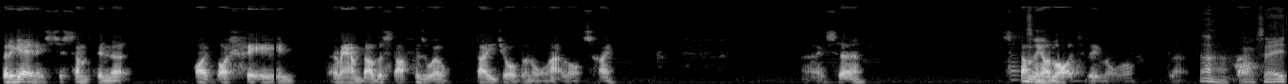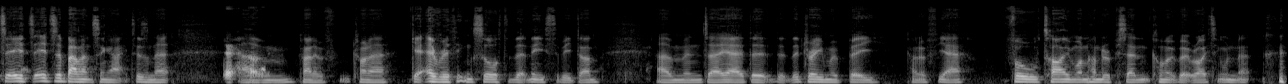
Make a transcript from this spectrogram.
but again, it's just something that I, I, fit in around other stuff as well, day job and all that lot. So uh, it's uh, something I'd like to do more of. But, uh-huh. So it's it's it's a balancing act, isn't it? Definitely. Um, kind of trying to get everything sorted that needs to be done. Um, and uh, yeah, the, the, the dream would be kind of yeah full time, one hundred percent comic book writing, wouldn't it?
